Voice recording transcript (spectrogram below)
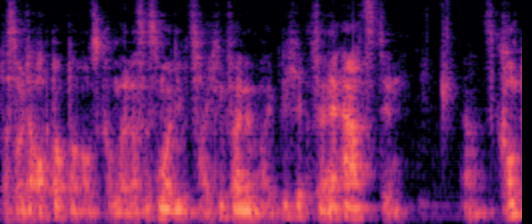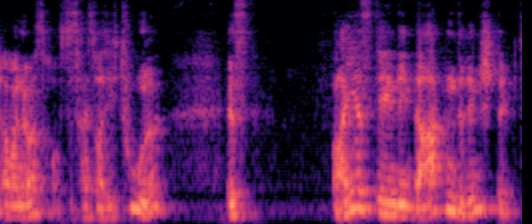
Das sollte auch Doktor rauskommen, weil das ist nur die Bezeichnung für eine weibliche, für eine Ärztin. Ja, es kommt aber Nurse raus. Das heißt, was ich tue, ist Bias, der in den Daten drinsteckt.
